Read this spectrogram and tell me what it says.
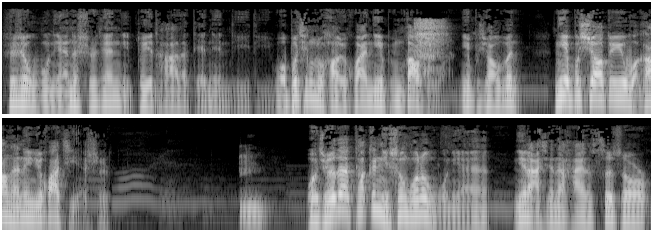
是这五年的时间，你对他的点点滴滴，我不清楚好与坏，你也不用告诉我，你也不需要问，你也不需要对于我刚才那句话解释。嗯，我觉得他跟你生活了五年，你俩现在孩子四周，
